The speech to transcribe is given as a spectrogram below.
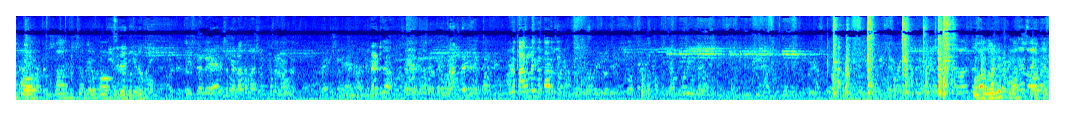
Uttar Pradesh. While on it, clock started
